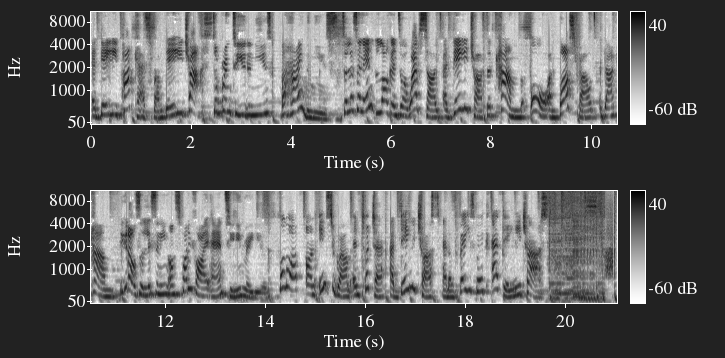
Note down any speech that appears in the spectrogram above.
a daily podcast from Daily Trust. To bring to you the news behind the news. To listen in, log into our website at dailytrust.com or on buzzsprout.com. You can also listen in on Spotify and TuneIn Radio. Follow up on Instagram and Twitter at Daily Trust and on Facebook at Daily Trust.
